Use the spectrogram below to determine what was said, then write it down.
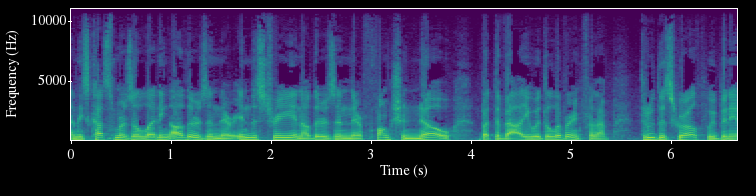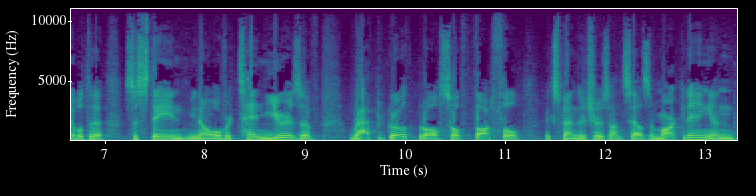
And these customers are letting others in their industry and others in their function know about the value we're delivering for them. Through this growth, we've been able to sustain, you know, over 10 years of rapid growth, but also thoughtful expenditures on sales and marketing and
